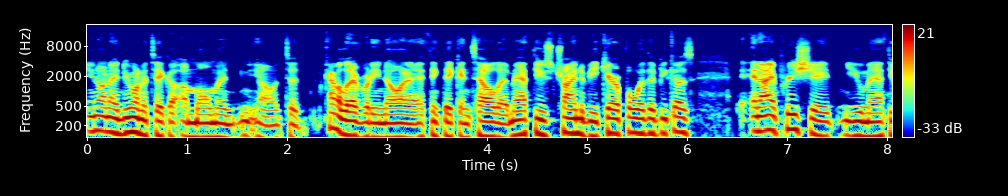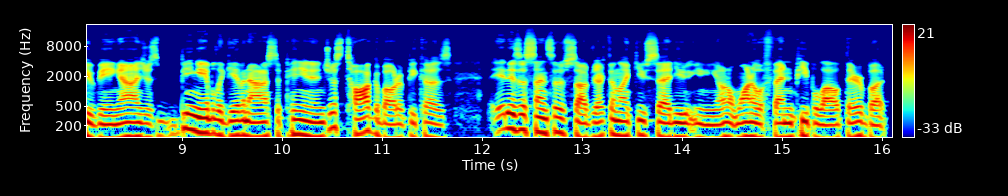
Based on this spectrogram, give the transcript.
You know, and I do want to take a, a, moment, you know, to kind of let everybody know, and I think they can tell that Matthew's trying to be careful with it because, and I appreciate you, Matthew, being on, just being able to give an honest opinion and just talk about it because it is a sensitive subject, and like you said, you you don't want to offend people out there, but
